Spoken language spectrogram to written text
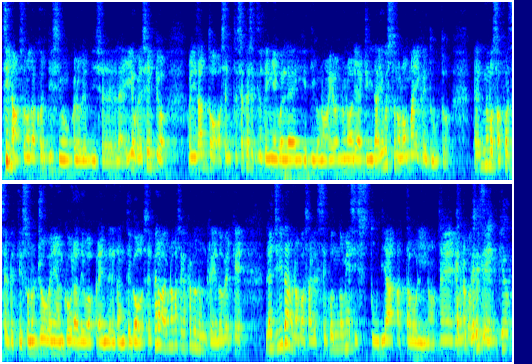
Sì, no, sono d'accordissimo con quello che dice lei. Io per esempio ogni tanto ho sent- sempre sentito dei miei colleghi che dicono io non ho le agilità, io questo non l'ho mai creduto. Eh, non lo so, forse è perché sono giovane ancora devo apprendere tante cose, però è una cosa che proprio non credo perché l'agilità è una cosa che secondo me si studia a tavolino. È, è ecco, cosa per che- esempio,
